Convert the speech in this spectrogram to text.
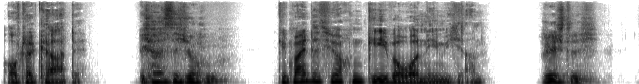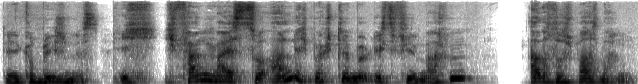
Auf der Karte. Ich heiße Jochen. Gemeint ist Jochen Gebauer, nehme ich an. Richtig. Der Completionist. Ich, ich fange meist so an, ich möchte möglichst viel machen, aber es muss Spaß machen.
